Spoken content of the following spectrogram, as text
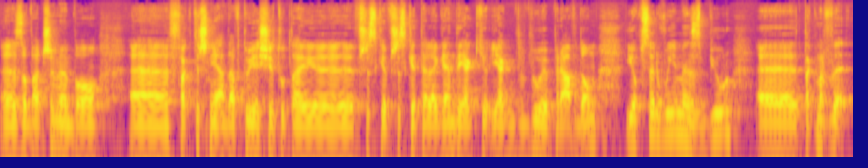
e, zobaczymy, bo e, faktycznie adaptuje się tutaj e, wszystkie, wszystkie te legendy, jak, jakby były prawdą i obserwujemy zbiór e, tak naprawdę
